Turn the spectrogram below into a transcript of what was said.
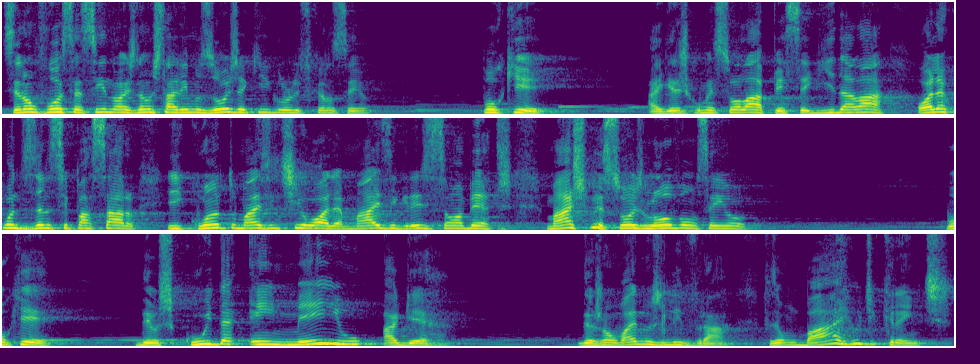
Se não fosse assim, nós não estaríamos hoje aqui glorificando o Senhor. Por quê? A igreja começou lá, perseguida lá. Olha quantos anos se passaram. E quanto mais a gente olha, mais igrejas são abertas, mais pessoas louvam o Senhor. Por quê? Deus cuida em meio à guerra. Deus não vai nos livrar. Fazer um bairro de crente,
